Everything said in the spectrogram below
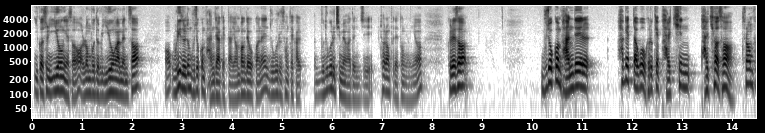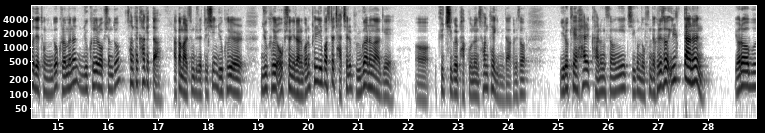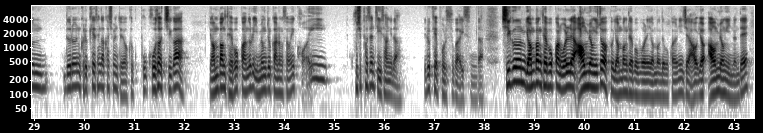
이것을 이용해서 언론 보도를 이용하면서 어, 우리들도 무조건 반대하겠다. 연방 대법관에 누구를 선택할 누구를 지명하든지 트럼프 대통령이요. 그래서 무조건 반대를 하겠다고 그렇게 밝힌 밝혀서 트럼프 대통령도 그러면은 뉴클리어 옵션도 선택하겠다. 아까 말씀드렸듯이 뉴클리어 뉴클리어 옵션이라는 거는 필리버스터 자체를 불가능하게 어, 규칙을 바꾸는 선택입니다. 그래서 이렇게 할 가능성이 지금 높습니다. 그래서 일단은 여러분들은 그렇게 생각하시면 돼요. 그 고- 고서치가 연방 대법관으로 임명될 가능성이 거의 90% 이상이다. 이렇게 볼 수가 있습니다. 지금 연방 대법관 원래 9명이죠. 그 연방 대법원의 연방 대법관이 이제 9명이 있는데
